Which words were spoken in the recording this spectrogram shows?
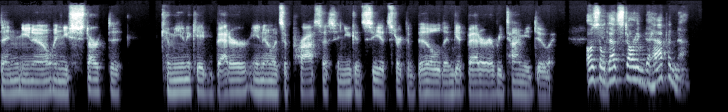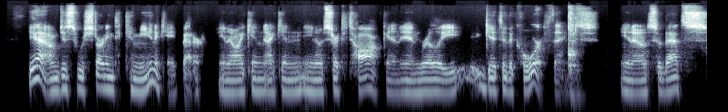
then you know and you start to communicate better you know it's a process and you can see it start to build and get better every time you do it. Oh, also that's starting to happen now. Yeah i'm just we're starting to communicate better you know i can i can you know start to talk and and really get to the core of things you know so that's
